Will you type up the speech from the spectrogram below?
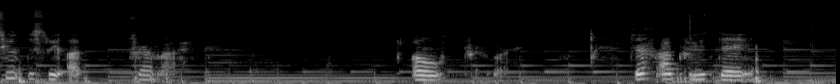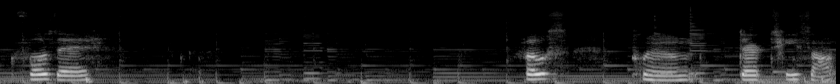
tout de suite au travail. Au. Jeff a pris des fausses, fausses plumes dirtissantes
